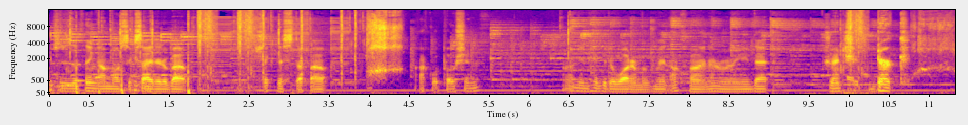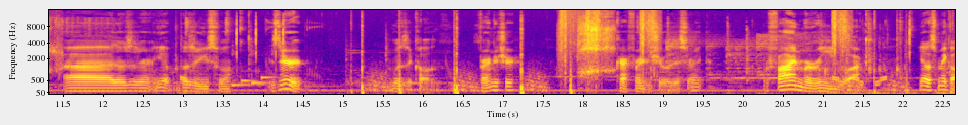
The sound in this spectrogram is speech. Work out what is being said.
Which is the thing I'm most excited about. Check this stuff out. Aqua potion. Uninhibited water movement. I'm fine. I don't really need that. Drench Dirk. Uh, those are yep, those are useful. Is there what is it called? Furniture? Craft furniture with this, right? Refined marine block. Yeah, let's make a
